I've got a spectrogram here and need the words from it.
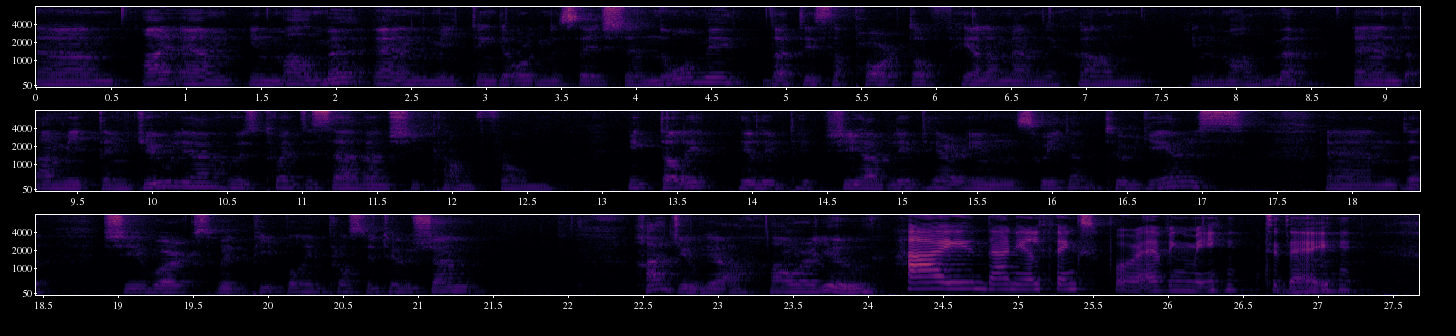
um, I am in Malmö and meeting the organization NOMI that is a part of Hela Människan in Malmö. And I'm meeting Julia who is 27, she come from Italy. He lived, she have lived here in Sweden two years and she works with people in prostitution. Hi Julia, how are you? Hi, Daniel. Thanks for having me today. Yeah,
